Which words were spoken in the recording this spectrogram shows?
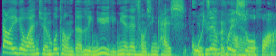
到一个完全不同的领域里面再重新开始。果真会说话，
